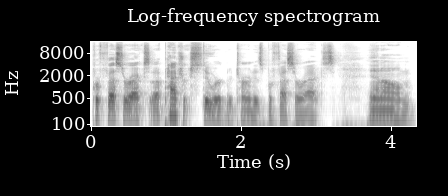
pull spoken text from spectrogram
Professor X, uh, Patrick Stewart returned as Professor X, and um,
